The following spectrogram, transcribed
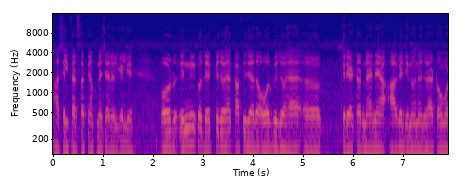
हासिल कर सकें अपने चैनल के लिए। और इन्हीं को देख के जो है काफ़ी ज़्यादा और भी जो है क्रिएटर नए नए आगे जिन्होंने जो है टोमो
